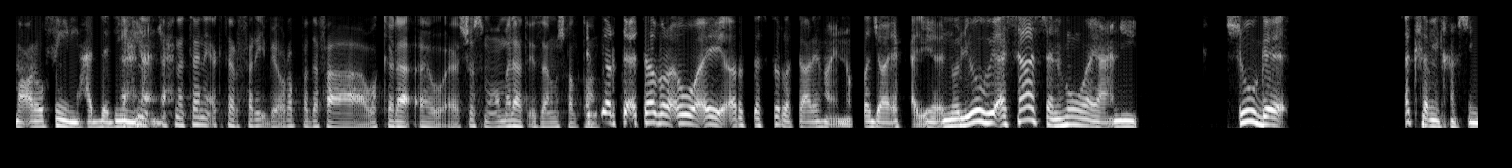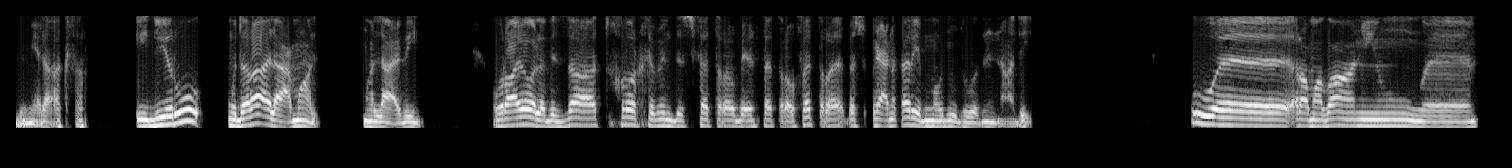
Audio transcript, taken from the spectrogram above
معروفين محددين إحنا يعني. إحنا ثاني أكثر فريق بأوروبا دفع وكلاء شو اسمه عملات إذا أنا مش غلطان. تقدر تعتبر هو إي اردت اذكر لك يعني هاي النقطة جايك عليها إنه اليوفي أساسا هو يعني سوقه أكثر من 50% لا أكثر. يديروا مدراء الأعمال مال اللاعبين ورايولا بالذات خورخي مندس فترة وبين فترة وفترة بس يعني قريب موجود هو من النادي. ورمضاني وكثير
